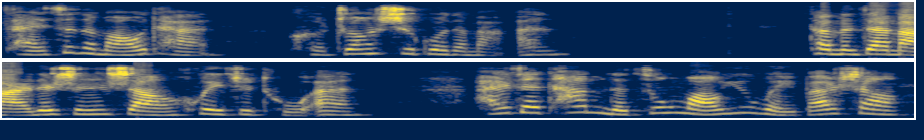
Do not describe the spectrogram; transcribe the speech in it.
彩色的毛毯和装饰过的马鞍。他们在马儿的身上绘制图案，还在它们的鬃毛与尾巴上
